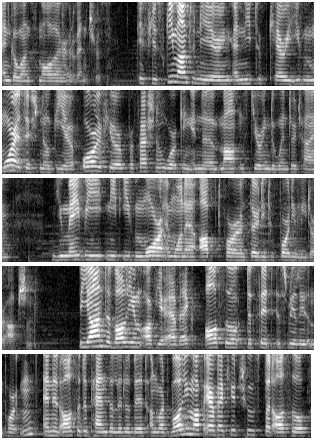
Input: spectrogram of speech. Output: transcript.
and go on smaller adventures. If you're ski mountaineering and need to carry even more additional gear, or if you're a professional working in the mountains during the winter time, you maybe need even more and want to opt for a 30 to 40 liter option. Beyond the volume of your airbag, also the fit is really important and it also depends a little bit on what volume of airbag you choose, but also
